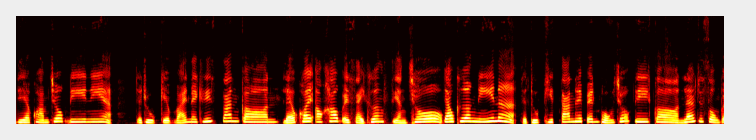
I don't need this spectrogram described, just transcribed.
เดียความโชคดีเนี่ย จะถูกเก็บไว้ในคริสตัลก่อน แล้วค่อยเอาเข้าไปใส่เครื่องเสี่ยงโชค เจ้าเครื่องนี้น่ะ จะทุบคริสตัลให้เป็นผงโชคดีก่อน แล้วจะส่งไป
